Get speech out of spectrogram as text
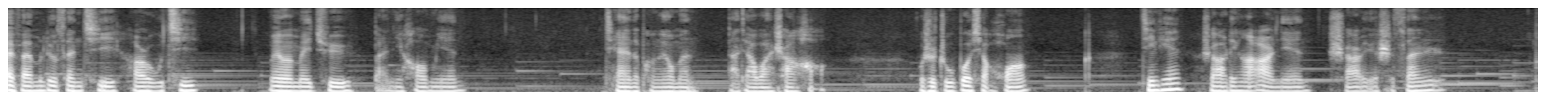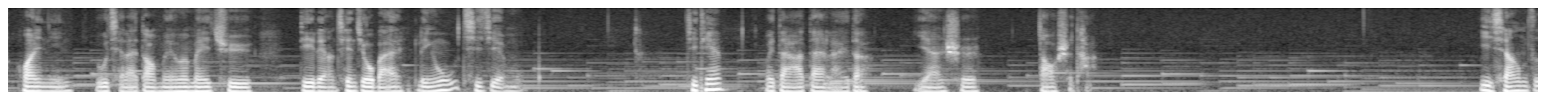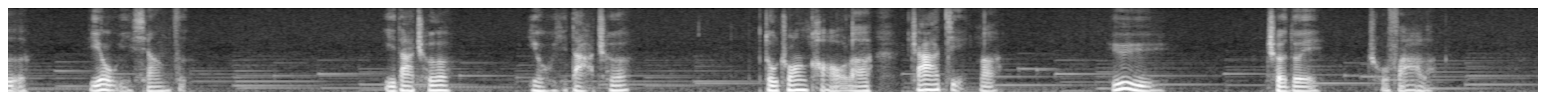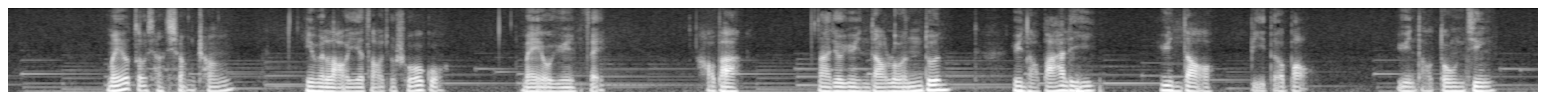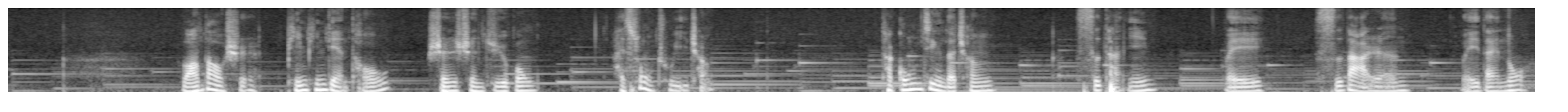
FM 六三七二五七，没完没曲伴你好眠。亲爱的朋友们，大家晚上好，我是主播小黄。今天是二零二二年十二月十三日，欢迎您如期来到没完没曲第两千九百零五期节目。今天为大家带来的依然是道士塔。一箱子，又一箱子，一大车，又一大车，都装好了，扎紧了，吁，车队出发了。没有走向省城，因为老爷早就说过，没有运费。好吧，那就运到伦敦，运到巴黎，运到彼得堡。运到东京，王道士频频点头，深深鞠躬，还送出一程。他恭敬地称斯坦因为斯大人维代诺，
